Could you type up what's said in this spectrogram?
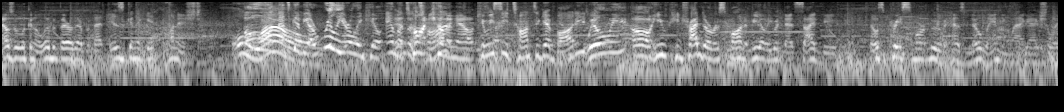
Bowser looking a little bit better there, but that is gonna get punished. Oh, Oh, wow! that's gonna be a really early kill, and, And the the taunt, coming out. Can we see Taunt to get bodied? Will we? Oh, he, he tried to respond immediately with that side B. That was a pretty smart move. It has no landing lag, actually.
